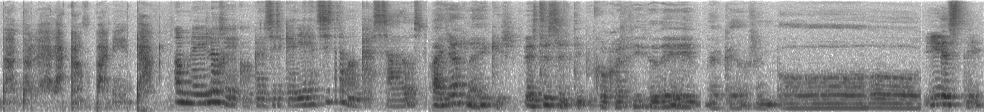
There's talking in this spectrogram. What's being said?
dándole a la campanita. Hombre, lógico que se querían si estaban casados. Hallar la X. Este es el típico ejercicio de me quedo sin voz. Y este,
